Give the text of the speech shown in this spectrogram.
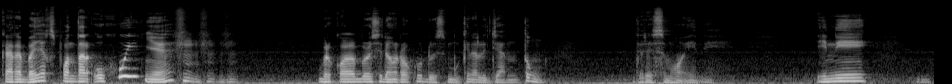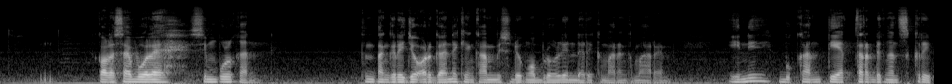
Karena banyak spontan uhuinya berkolaborasi dengan Roh Kudus mungkin ada jantung dari semua ini. Ini kalau saya boleh simpulkan tentang gereja organik yang kami sudah ngobrolin dari kemarin-kemarin. Ini bukan teater dengan skrip.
